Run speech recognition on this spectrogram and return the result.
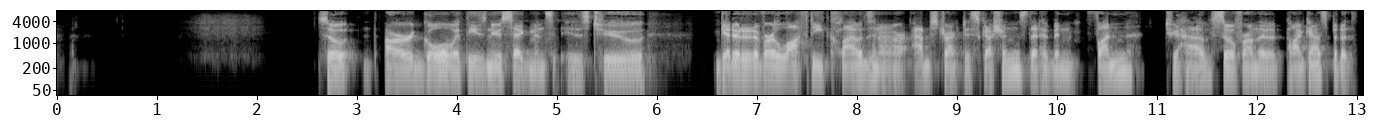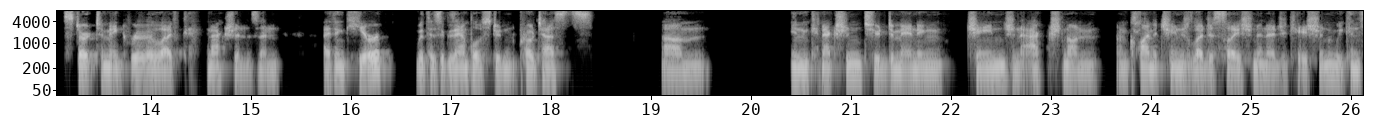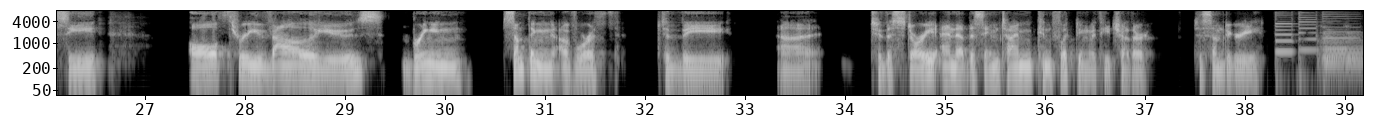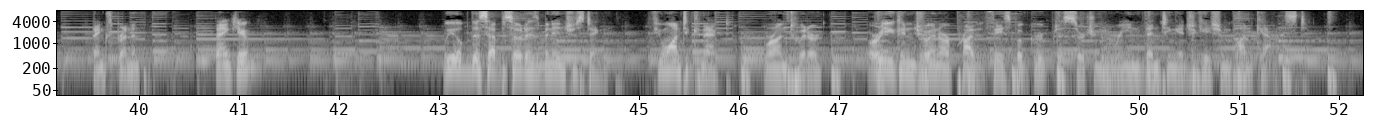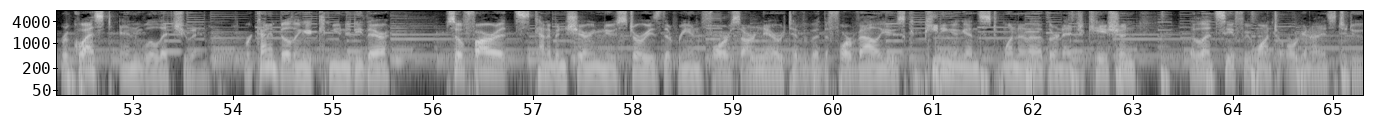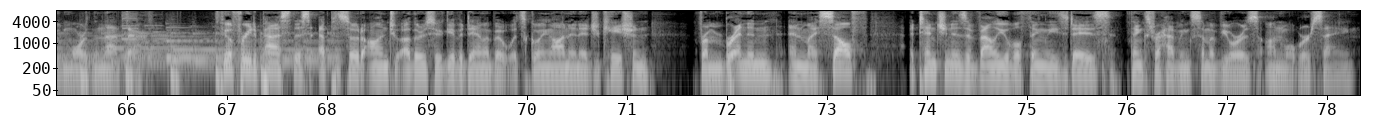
So, our goal with these new segments is to get out of our lofty clouds and our abstract discussions that have been fun to have so far on the podcast, but start to make real life connections. And I think here, with this example of student protests, um, in connection to demanding change and action on, on climate change legislation and education. We can see all three values bringing something of worth to the uh, to the story, and at the same time conflicting with each other to some degree. Thanks, Brendan. Thank you. We hope this episode has been interesting. If you want to connect, we're on Twitter or you can join our private Facebook group just searching Reinventing Education Podcast. Request and we'll let you in. We're kind of building a community there, So far, it's kind of been sharing news stories that reinforce our narrative about the four values competing against one another in education, but let's see if we want to organize to do more than that there. Feel free to pass this episode on to others who give a damn about what's going on in education. From Brendan and myself, attention is a valuable thing these days. Thanks for having some of yours on what we're saying.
